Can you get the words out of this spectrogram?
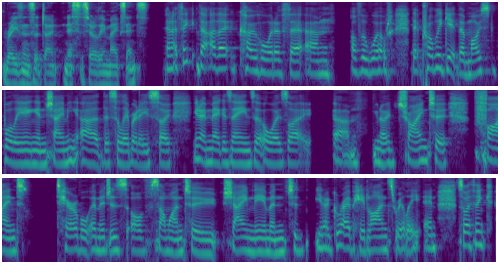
reasons that don't necessarily make sense. And I think the other cohort of the um, of the world that probably get the most bullying and shaming are the celebrities. So you know, magazines are always like, um, you know, trying to find terrible images of someone to shame them and to you know grab headlines really. And so i think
